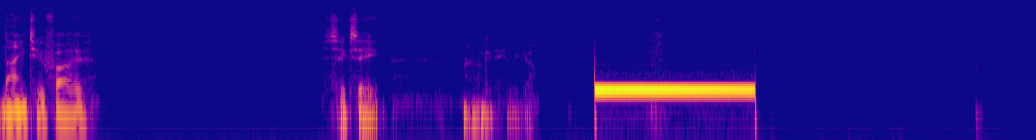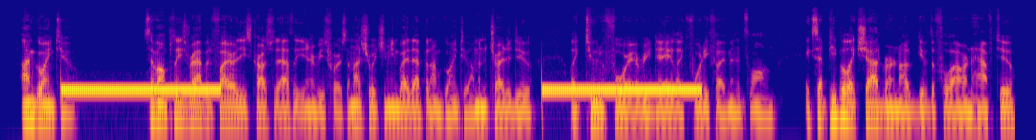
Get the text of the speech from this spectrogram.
925 68. Okay, here we go. I'm going to. Sevan, please rapid fire these CrossFit athlete interviews for us. I'm not sure what you mean by that, but I'm going to. I'm going to try to do like two to four every day, like 45 minutes long. Except people like Shadburne, I'll give the full hour and a half to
